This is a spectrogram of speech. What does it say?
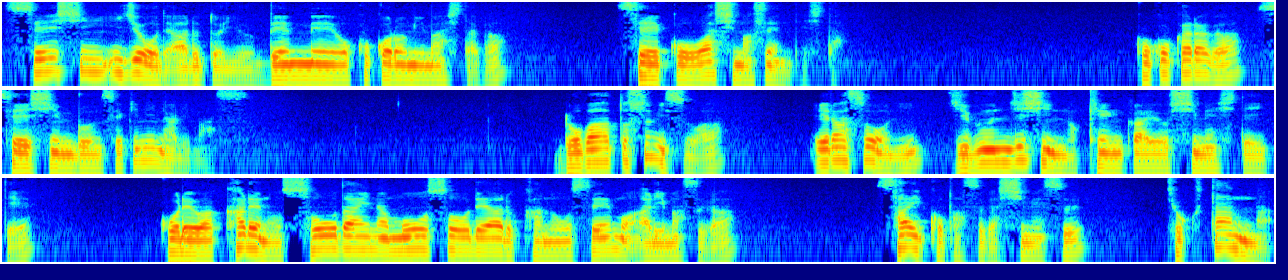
精神異常であるという弁明を試みましたが、成功はしませんでした。ここからが精神分析になります。ロバート・スミスは偉そうに自分自身の見解を示していて、これは彼の壮大な妄想である可能性もありますが、サイコパスが示す極端な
